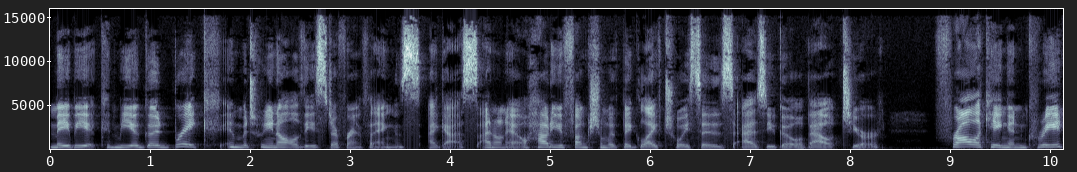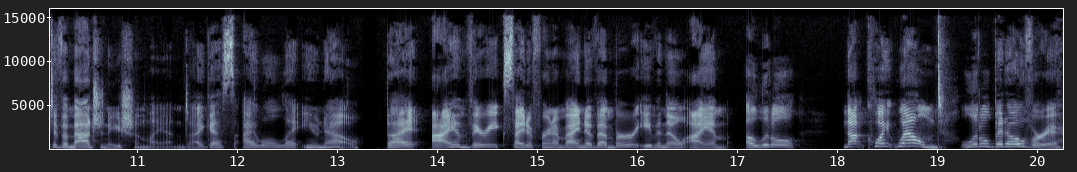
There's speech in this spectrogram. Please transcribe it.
maybe it can be a good break in between all of these different things, I guess. I don't know. How do you function with big life choices as you go about your frolicking and creative imagination land? I guess I will let you know. But I am very excited for my November, even though I am a little not quite whelmed, a little bit over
